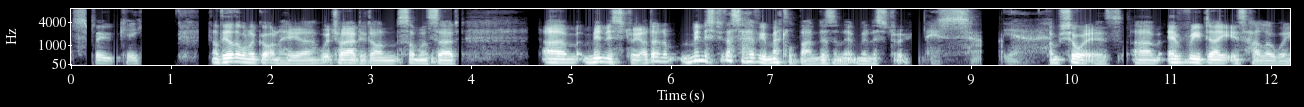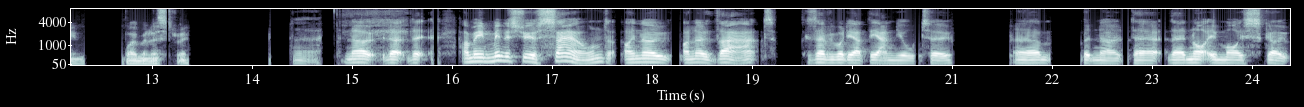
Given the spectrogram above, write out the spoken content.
spooky. Now the other one I've got on here, which I added on, someone said, um, Ministry. I don't know. Ministry. That's a heavy metal band, isn't it? Ministry. It's, yeah. I'm sure it is. Um, Every day is Halloween by Ministry. Yeah. No, that, that, I mean Ministry of Sound. I know, I know that because everybody had the annual too. Um, but no, they're they're not in my scope.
